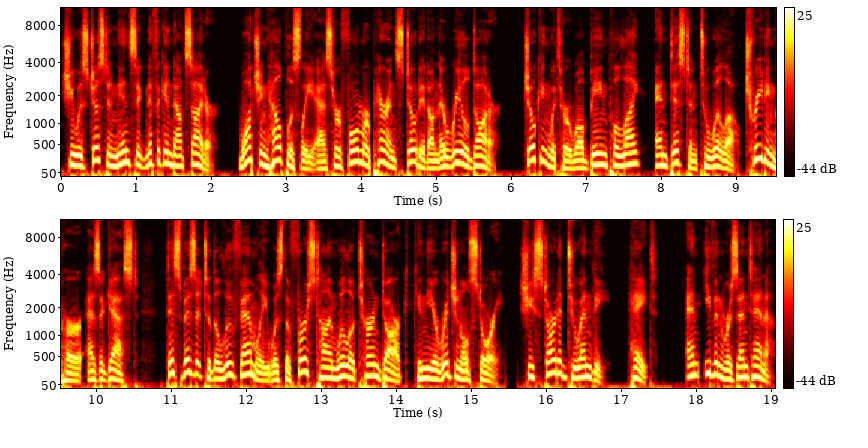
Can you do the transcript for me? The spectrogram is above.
she was just an insignificant outsider, watching helplessly as her former parents doted on their real daughter, joking with her while being polite and distant to Willow, treating her as a guest. This visit to the Liu family was the first time Willow turned dark in the original story. She started to envy, hate, and even resent Anna,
